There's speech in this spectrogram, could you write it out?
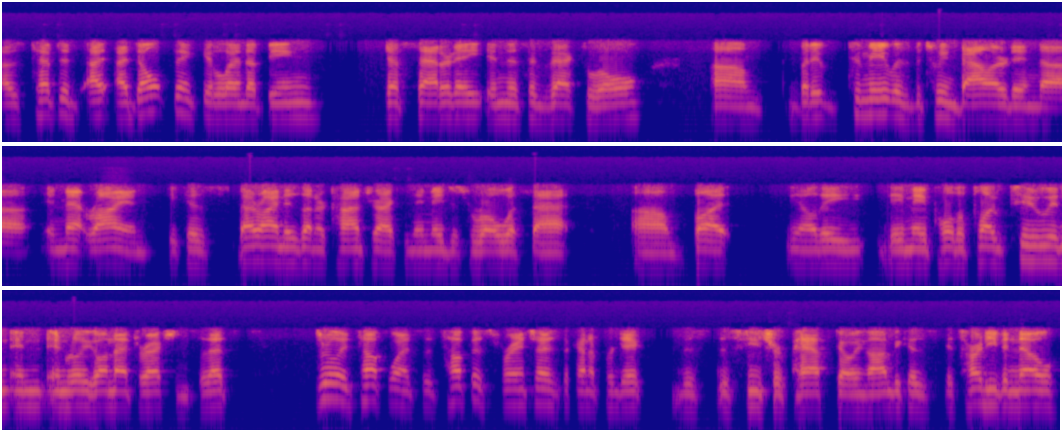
I was tempted. I, I don't think it'll end up being Jeff Saturday in this exact role. Um, but it, to me, it was between Ballard and uh, and Matt Ryan because Matt Ryan is under contract and they may just roll with that. Um, but you know they they may pull the plug too and, and, and really go in that direction. So that's it's a really tough one. It's the toughest franchise to kind of predict this this future path going on because it's hard to even know.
